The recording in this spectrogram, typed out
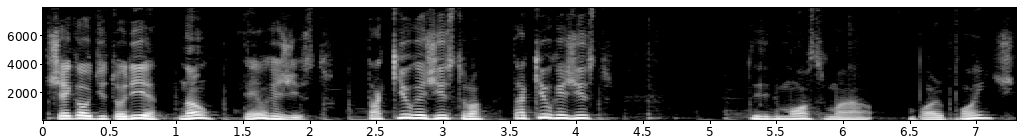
Chega a auditoria? Não, tem o registro. Tá aqui o registro, ó. Tá aqui o registro. Ele mostra uma, um PowerPoint,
